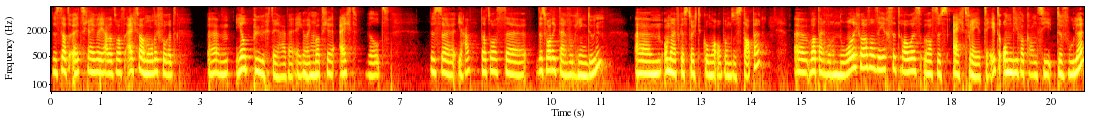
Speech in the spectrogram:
dus dat uitschrijven, ja, dat was echt wel nodig voor het um, heel puur te hebben, eigenlijk, mm -hmm. wat je echt wilt. Dus uh, ja, dat was uh, dus wat ik daarvoor ging doen. Um, om even terug te komen op onze stappen. Uh, wat daarvoor nodig was als eerste trouwens, was dus echt vrije tijd om die vakantie te voelen.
